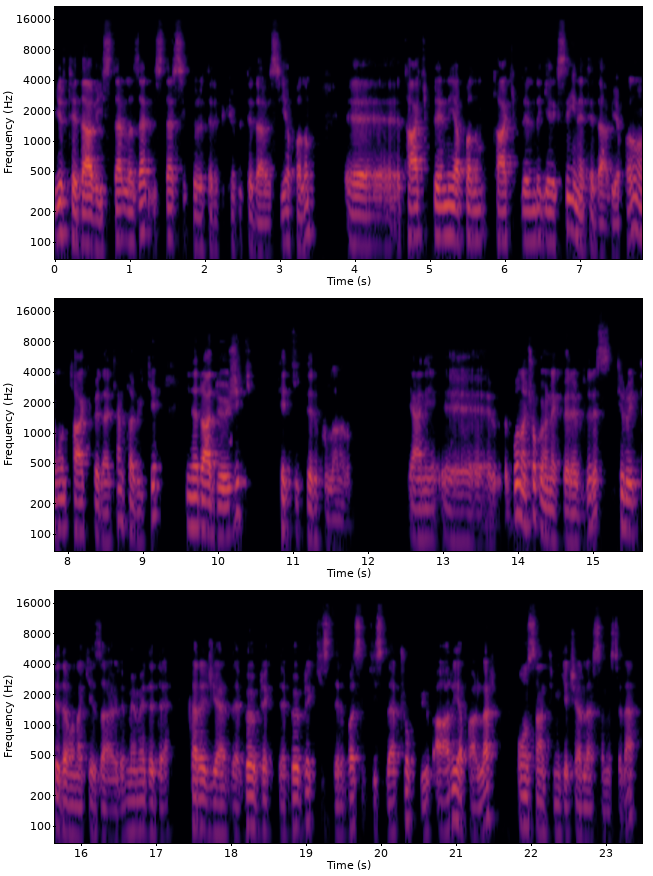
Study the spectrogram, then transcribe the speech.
bir tedavi ister lazer ister skleroterapi köpük tedavisi yapalım. Ee, takiplerini yapalım. Takiplerinde gerekirse yine tedavi yapalım ama onu takip ederken tabii ki yine radyolojik tetkikleri kullanalım. Yani e, buna çok örnek verebiliriz. Tiroidde de ona keza öyle, memede de, karaciğerde, böbrekte, böbrek kistleri, basit kistler çok büyük ağrı yaparlar. 10 santimi geçerlerse mesela.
